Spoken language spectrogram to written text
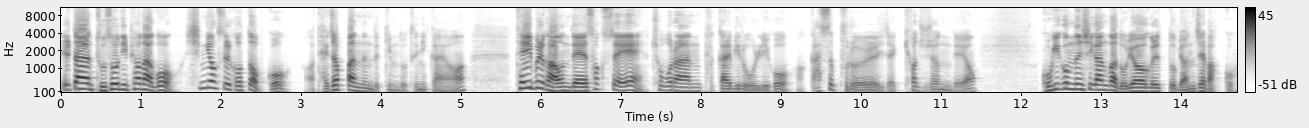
일단 두 손이 편하고 신경 쓸 것도 없고 어, 대접받는 느낌도 드니까요. 테이블 가운데 석쇠에 초벌한 닭갈비를 올리고 어, 가스풀을 이제 켜주셨는데요. 고기 굽는 시간과 노력을 또 면제받고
